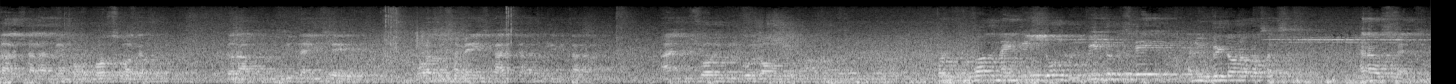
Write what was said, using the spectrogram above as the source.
कार्यशाला में बहुत बहुत स्वागत है। अगर आप टाइम से समय इस कार्यशाला में निकाला I am sure you go long But 2019 you don't repeat the mistake and you build on our success and our strength.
